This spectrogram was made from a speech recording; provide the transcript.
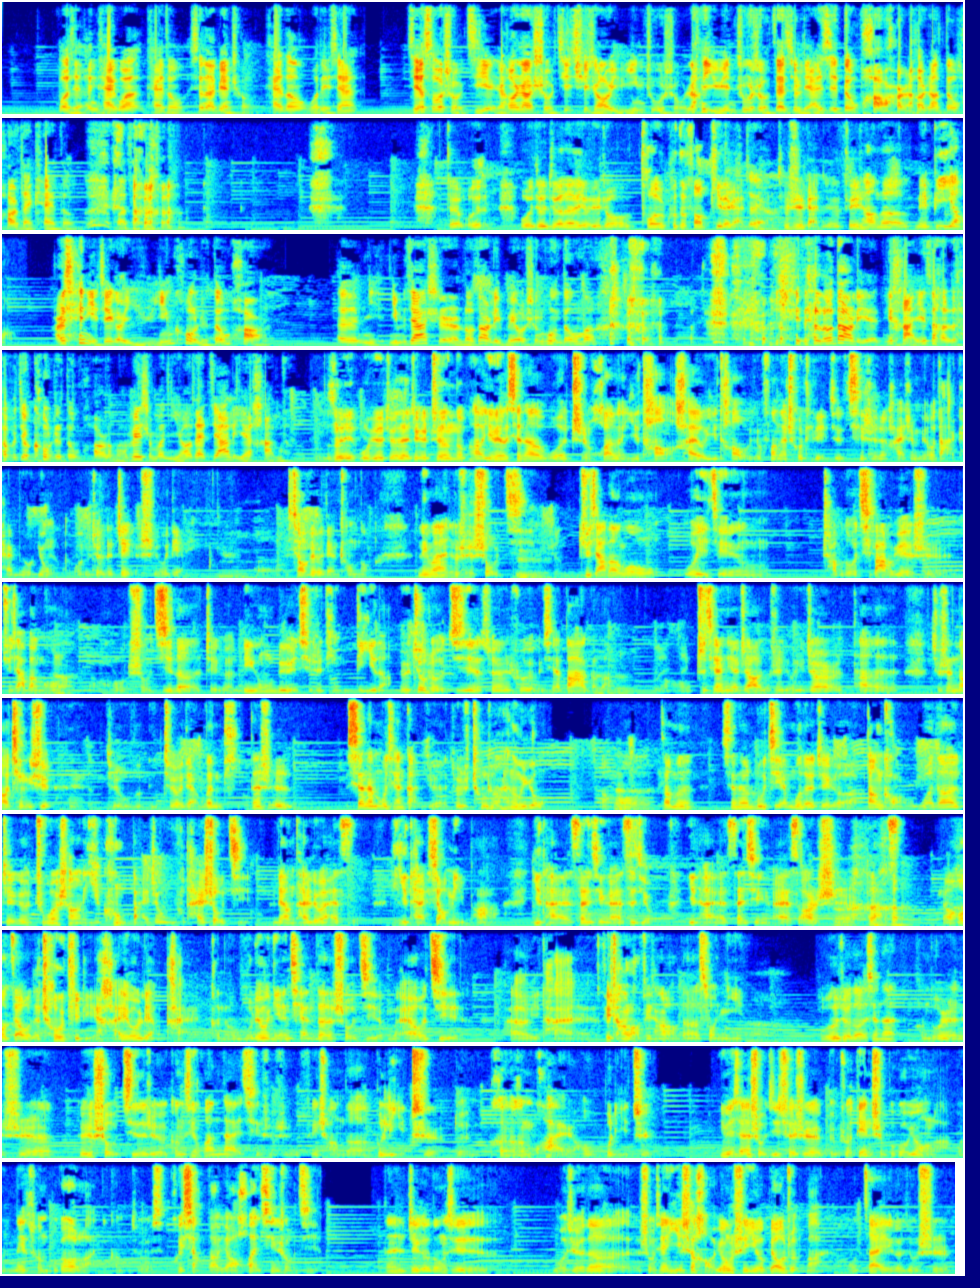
过去摁开关开灯，现在变成开灯，我得先解锁手机，然后让手机去找语音助手，让语音助手再去联系灯泡，然后让灯泡再开灯。我操！对我，我就觉得有一种脱了裤子放屁的感觉，对啊就是感觉非常的没必要。而且你这个语音控制灯泡，呃，你你们家是楼道里没有声控灯吗？你在楼道里你喊一嗓子，它不就控制灯泡了吗？为什么你要在家里也喊呢？所以我就觉得这个智能灯泡，因为现在我只换了一套，还有一套我就放在抽屉里，就其实还是没有打开、没有用的。我就觉得这个是有点，呃，消费有点冲动。另外就是手机，嗯居家办公，我已经差不多七八个月是居家办公了。然后手机的这个利用率其实挺低的，就是旧手机虽然说有一些 bug 吧，嗯然后之前你也知道，就是有一阵儿它就是闹情绪，就有问就有点问题。但是现在目前感觉就是撑撑还能用。然后嗯咱们现在录节目的这个当口，我的这个桌上一共摆着五台手机，两台六 S，一台小米八，一台三星 S 九，一台三星 S 二十。然后在我的抽屉里还有两台可能五六年前的手机，什么 LG，还有一台非常老非常老的索尼。啊我都觉得现在很多人是对于手机的这个更新换代，其实是非常的不理智，对，很很快，然后不理智。因为现在手机确实，比如说电池不够用了，或者内存不够了，你可能就会想到要换新手机。但是这个东西，我觉得首先一是好用是一个标准吧，然后再一个就是，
